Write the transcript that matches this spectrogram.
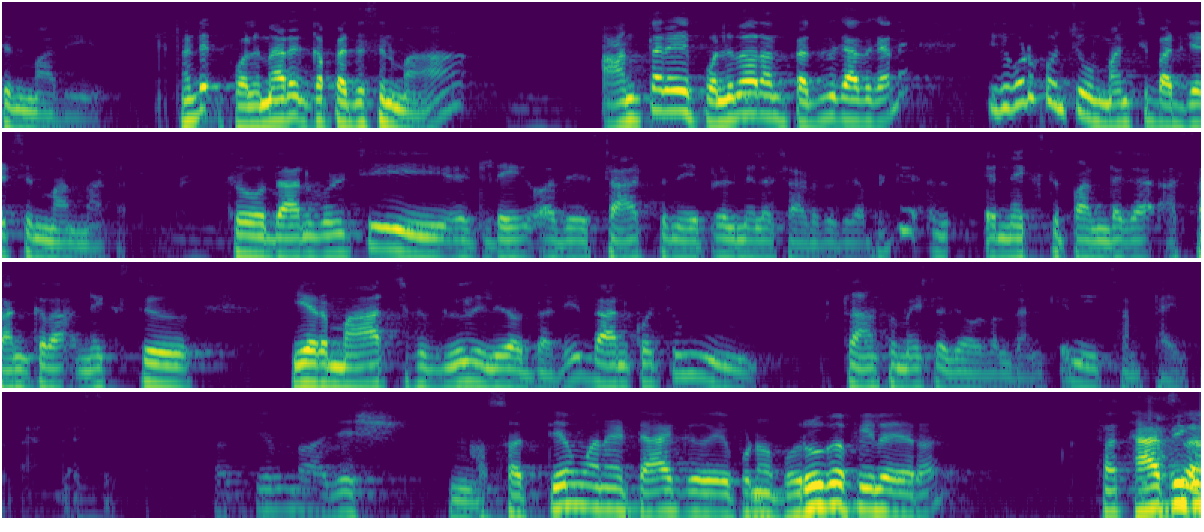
సినిమా అది. అంటే పొలిమేర ఇంకా పెద్ద సినిమా. అంతరే పొలిమేర అంత పెద్దది కాదు కానీ ఇది కూడా కొంచెం మంచి బడ్జెట్ సినిమా అనమాట సో దాని గురించి ఇట్లా అది స్టార్ట్స్ ఇన్ ఏప్రిల్ మేలో స్టార్ట్ అవుతుంది కాబట్టి నెక్స్ట్ పండగ సంక్రా నెక్స్ట్ ఇయర్ మార్చ్ ఫిబ్రవరిలో రిలీజ్ అవుతుంది. దాని కొంచెం ట్రాన్స్ఫర్మేషన్ అది అవ్వగల దానికి. Need some time for that that's Satyam Rajesh. ఆ సత్యం అనే ట్యాగ్ ఎప్పుడు బరువుగా ఫీల్ అయ్యారా? హ్యాపీగా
